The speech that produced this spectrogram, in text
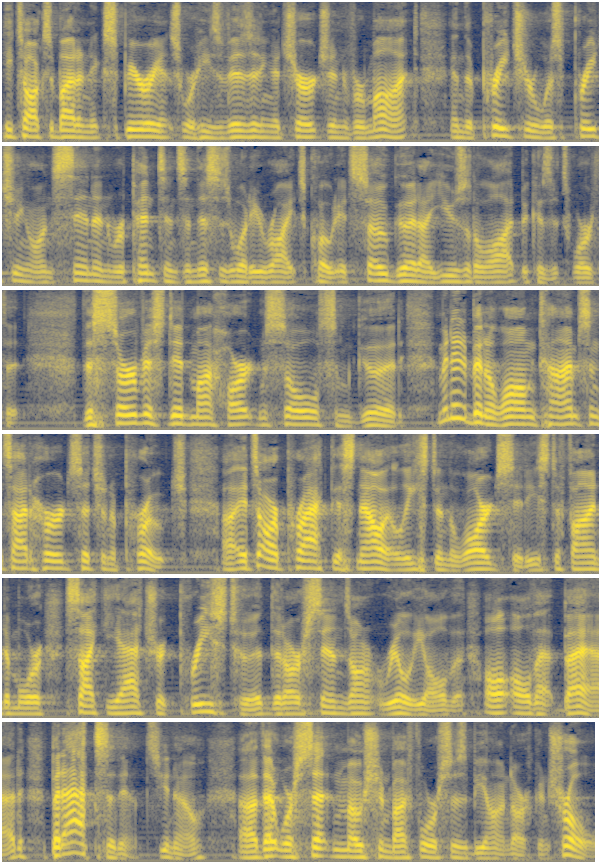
he talks about an experience where he's visiting a church in Vermont and the preacher was preaching on sin and repentance. And this is what he writes, quote, it's so good, I use it a lot because it's worth it. The service did my heart and soul some good. I mean, it had been a long time since I'd heard such an approach. Uh, it's our practice now, at least in the large cities, to find a more psychiatric priesthood that our sins aren't really all the all, all that bad, but accidents, you know, uh, that were set in motion by forces beyond our control.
